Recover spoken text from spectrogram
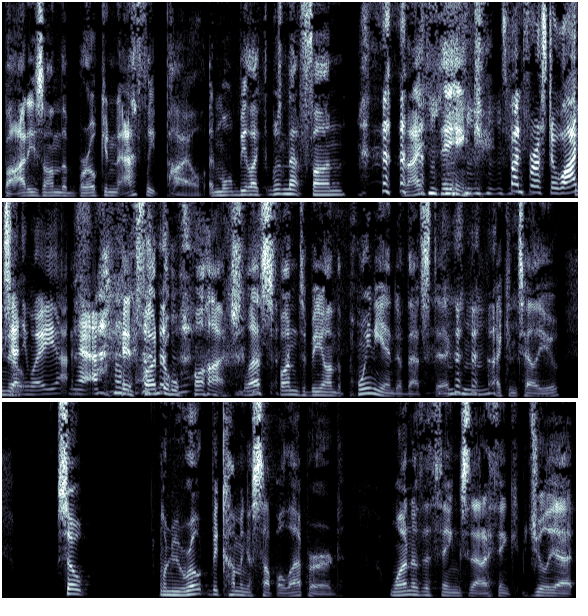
bodies on the broken athlete pile and we'll be like, wasn't that fun? And I think it's fun for us to watch you know, anyway. Yeah. yeah. fun to watch, less fun to be on the pointy end of that stick. Mm-hmm. I can tell you. So when we wrote Becoming a Supple Leopard, one of the things that I think Juliet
